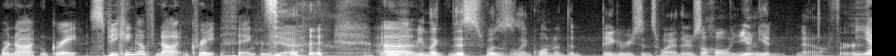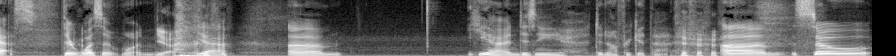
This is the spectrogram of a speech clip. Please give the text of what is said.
were not great. Speaking of not great things. Yeah. It I Um, mean, like this was like one of the big reasons why there's a whole union now for. Yes, there wasn't one. Yeah. Yeah. um yeah, and Disney did not forget that. um so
